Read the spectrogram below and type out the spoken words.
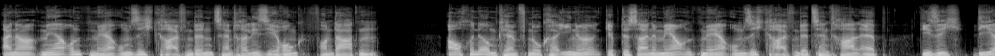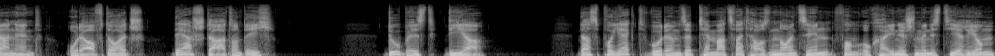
einer mehr und mehr um sich greifenden Zentralisierung von Daten. Auch in der umkämpften Ukraine gibt es eine mehr und mehr um sich greifende Zentral-App, die sich DIA nennt oder auf Deutsch Der Staat und ich. Du bist DIA. Das Projekt wurde im September 2019 vom ukrainischen Ministerium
